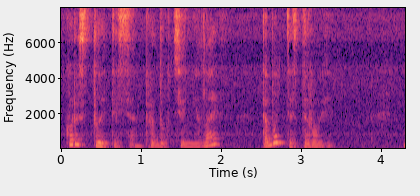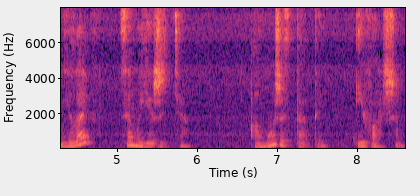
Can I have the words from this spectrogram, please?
Користуйтеся продукцією New Life та будьте здорові! New Life – це моє життя, а може стати і вашим.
